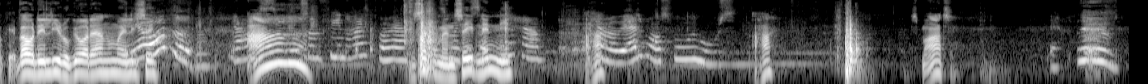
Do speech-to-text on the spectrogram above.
Okay, hvad var det lige, du gjorde der? Nu må jeg lige se. Jeg åbnet den. Jeg har Ah. sådan en fin hang på her. Så kan man se den indeni. Her. Aha. Her har vi alle vores fuglehus. Aha. Smart. Ja.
